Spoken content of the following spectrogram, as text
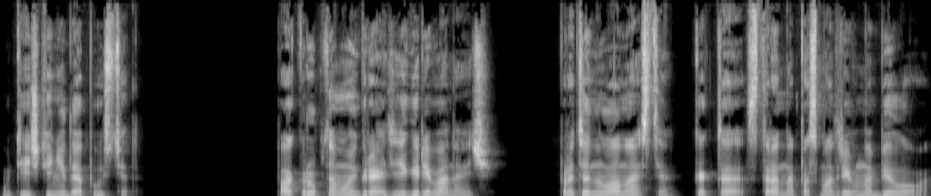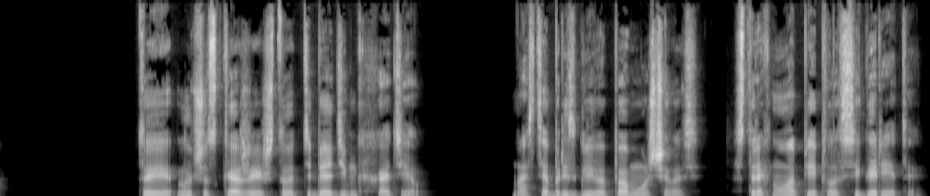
Утечки не допустят. «По-крупному играть, Игорь Иванович», – протянула Настя, как-то странно посмотрев на Белова. «Ты лучше скажи, что от тебя Димка хотел?» Настя брезгливо поморщилась, стряхнула пепел сигареты.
